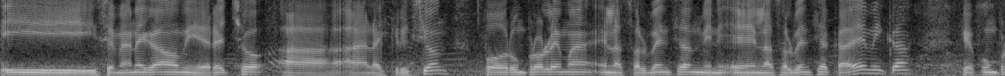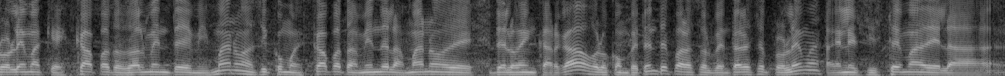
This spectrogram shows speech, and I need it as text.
y se me ha negado mi derecho a, la inscripción por un problema en la, solvencia, en la solvencia académica, que fue un problema que escapa totalmente de mis manos, así como escapa también de las manos de, los encargados o los competentes para solventar este problema en el sistema de la,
